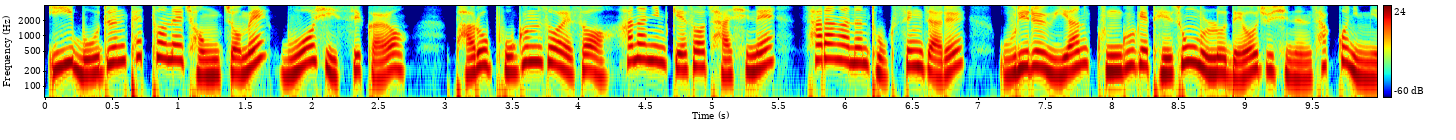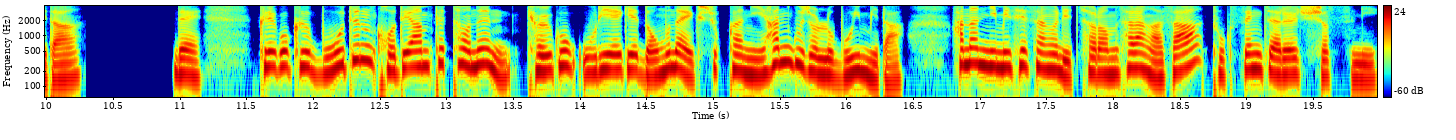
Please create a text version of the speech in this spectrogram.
이 모든 패턴의 정점에 무엇이 있을까요? 바로 복음서에서 하나님께서 자신의 사랑하는 독생자를 우리를 위한 궁극의 대속물로 내어주시는 사건입니다. 네. 그리고 그 모든 거대한 패턴은 결국 우리에게 너무나 익숙한 이 한 구절로 모입니다. 하나님이 세상을 이처럼 사랑하사 독생자를 주셨으니.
